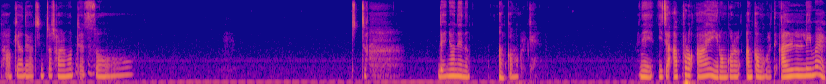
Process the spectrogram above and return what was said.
자기야, 내가 진짜 잘못했어. 진짜 내년에는 안 까먹을게. 아니, 이제 앞으로 아예 이런 거를 안 까먹을 때 알림을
